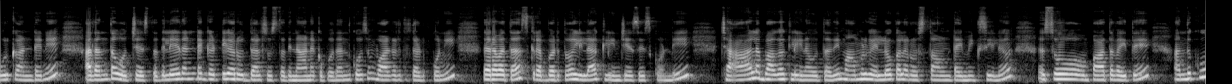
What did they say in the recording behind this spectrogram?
ఊరికంటేనే అదంతా వచ్చేస్తుంది. లేదంటే గట్టిగా రుద్దాల్సి వస్తుంది నానకపోతే. అందుకోసం వాటర్తో తడుపుకొని తర్వాత స్క్రబ్బర్తో ఇలా క్లీన్ చేసేసుకోండి. చాలా బాగా క్లీన్ అవుతుంది. మామూలుగా ఎల్లో కలర్ వస్తూ ఉంటాయి మిక్సీలు. సో పాతవైతే. అందుకు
